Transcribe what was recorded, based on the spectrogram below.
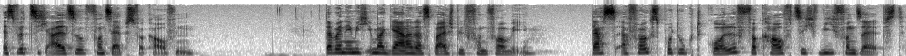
Es wird sich also von selbst verkaufen. Dabei nehme ich immer gerne das Beispiel von VW. Das Erfolgsprodukt Golf verkauft sich wie von selbst.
